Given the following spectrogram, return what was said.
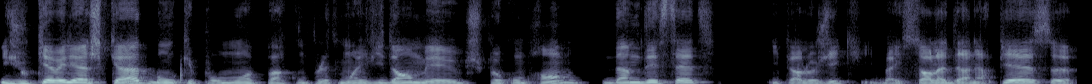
Il joue cavalier H4, bon, qui est pour moi pas complètement évident, mais je peux comprendre. Dame D7, hyper logique. Bah, il sort la dernière pièce, euh,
